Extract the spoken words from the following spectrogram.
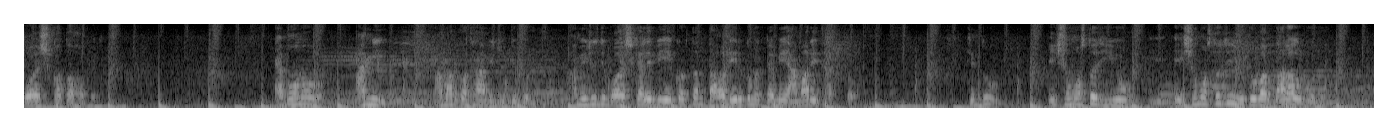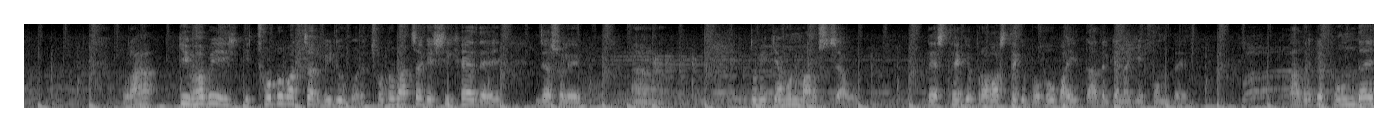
বয়স কত হবে। এমনও আমি, আমার কথা আমি যদি বলি, আমি যদি বয়সকালে বিয়ে করতাম, তাহলে এরকম একটা মেয়ে আমারই থাকতো। কিন্তু এই সমস্ত ইউ, এই সমস্ত যে ইউটিউবার দালালগুলো, ওরা কীভাবে এই ছোট বাচ্চার ভিডিও করে, ছোট বাচ্চাকে শিখিয়ে দেয় যে আসলে তুমি কেমন মানুষ চাও? দেশ থেকে, প্রবাস থেকে বহু ভাই তাদেরকে নাকি ফোন দেয়। তাদেরকে ফোন দেয়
